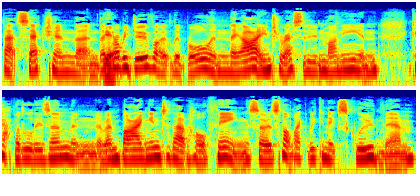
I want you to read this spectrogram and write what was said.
that section that they Yeah. probably do vote liberal and they are interested in money and capitalism and, and buying into that whole thing. So it's not like we can exclude them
